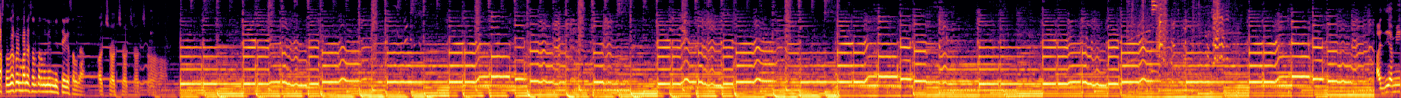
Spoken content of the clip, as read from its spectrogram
রাস্তা যখন বানাইছিল তার মানে এমনি থেকে গেছিল আচ্ছা আচ্ছা আচ্ছা আচ্ছা। আমি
